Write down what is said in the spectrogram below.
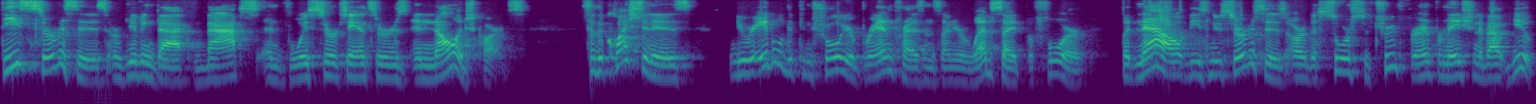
these services are giving back maps and voice search answers and knowledge cards. So the question is you were able to control your brand presence on your website before, but now these new services are the source of truth for information about you.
